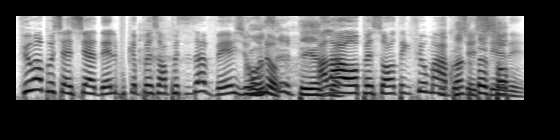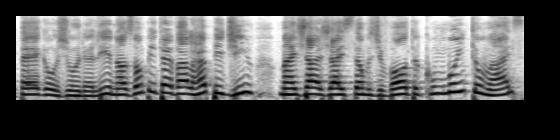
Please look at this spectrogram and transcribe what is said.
Filma a bochechinha dele, porque o pessoal precisa ver, Júnior. certeza. Olha lá, ó, o pessoal tem que filmar Enquanto a o bochechinha pessoal dele. pega o Júnior ali, nós vamos para intervalo rapidinho, mas já já estamos de volta com muito mais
